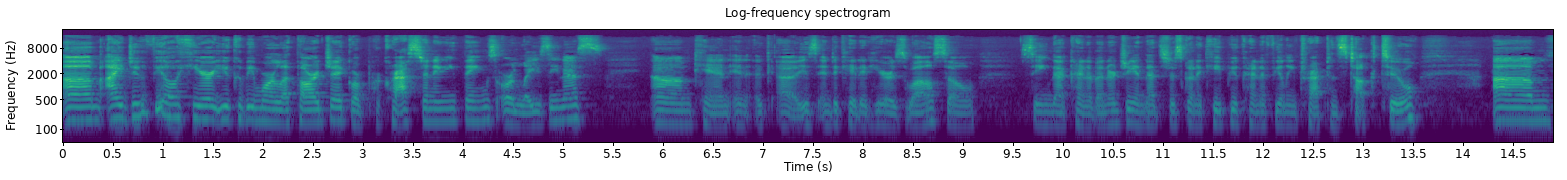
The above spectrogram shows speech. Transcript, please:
Um, I do feel here you could be more lethargic or procrastinating things or laziness um, can in, uh, is indicated here as well. So seeing that kind of energy, and that's just going to keep you kind of feeling trapped and stuck too. Um,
